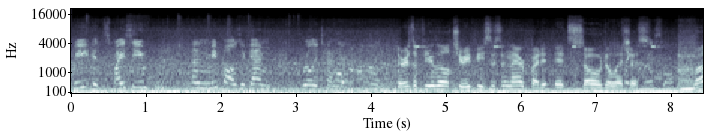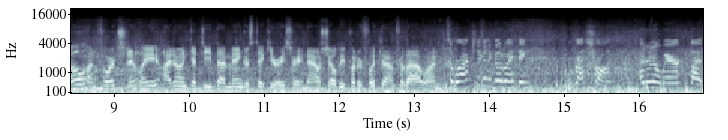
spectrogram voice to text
sweet, it's spicy, and the meatballs again, really tender. There is a few little chewy pieces in there, but it, it's so It's like delicious. well, unfortunately, I don't get to eat that mango sticky rice right now. Shelby put her foot down for that one. So we're actually gonna go to I think a restaurant. I don't know where, but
